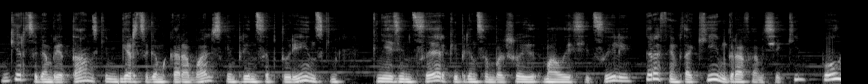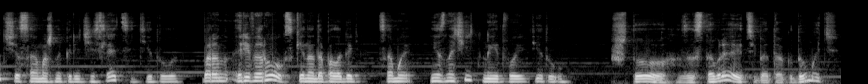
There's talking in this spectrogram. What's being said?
герцогом британским, герцогом карабальским, принцем туринским, князем церкви, принцем Большой и Малой Сицилии, графом таким, графом сяким. Полчаса можно перечислять все титулы. Барон Риверокский, надо полагать, самый незначительный твой титул. «Что заставляет тебя так думать?»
